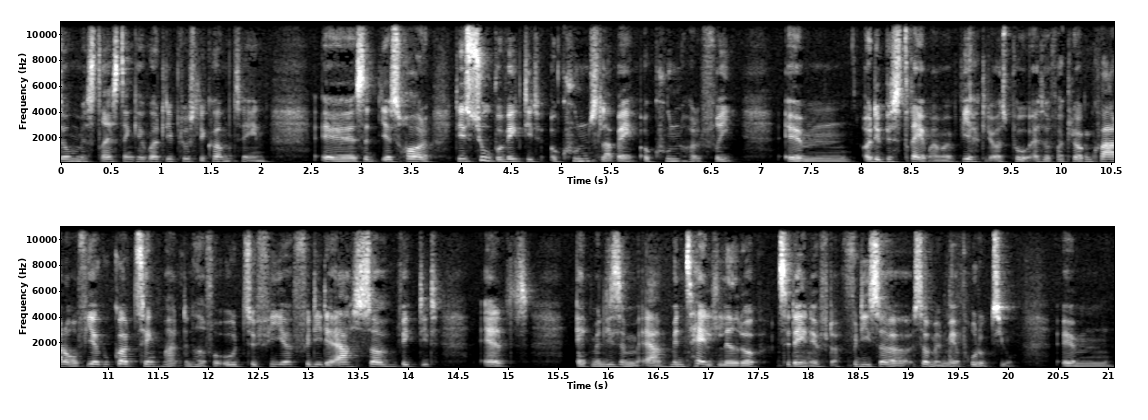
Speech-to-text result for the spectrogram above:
dumme stress, den kan jo godt lige pludselig komme til en. Øh, så jeg tror, det er super vigtigt at kunne slappe af og kunne holde fri. Øhm, og det bestræber jeg mig virkelig også på. Altså fra klokken kvart over fire, jeg kunne godt tænke mig, at den hedder fra 8 til 4, fordi det er så vigtigt, at, at man ligesom er mentalt lavet op til dagen efter, fordi så, så er man mere produktiv. Øhm,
